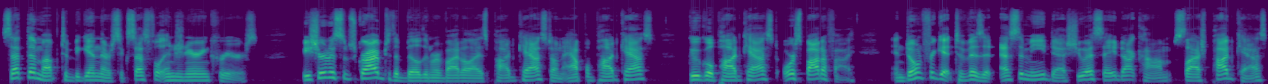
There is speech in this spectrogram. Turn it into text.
set them up to begin their successful engineering careers. Be sure to subscribe to the Build and Revitalize podcast on Apple Podcast, Google Podcast, or Spotify and don't forget to visit sme-usa.com slash podcast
